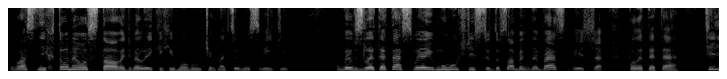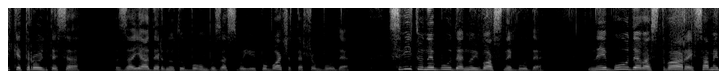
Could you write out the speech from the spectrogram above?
Вас ніхто не оставить великих і могучих на цьому світі. Ви взлетите своєю могучністю до самих небес, вище полетите. Тільки троньтеся за ядерну ту бомбу за свою і побачите, що буде. Світу не буде, ну й вас не буде. Не буде вас тварей, самі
